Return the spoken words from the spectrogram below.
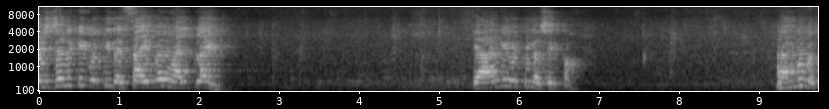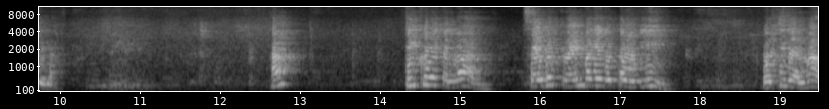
ಎಷ್ಟ್ ಜನಕ್ಕೆ ಗೊತ್ತಿದೆ ಸೈಬರ್ ಹೆಲ್ಪ್ ಲೈನ್ ಯಾರಿಗೆ ಗೊತ್ತಿಲ್ಲ ಶಿಲ್ಪ? ನನಗೂ ಗೊತ್ತಿಲ್ಲ ಹಾ ತಿಳ್ಕೊಬೇಕಲ್ವಾ ಸೈಬರ್ ಕ್ರೈಮ್ ಬಗ್ಗೆ ಗೊತ್ತಾ ಹೋಗ್ಲಿ? ಗೊತ್ತಿದೆ ಅಲ್ವಾ?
